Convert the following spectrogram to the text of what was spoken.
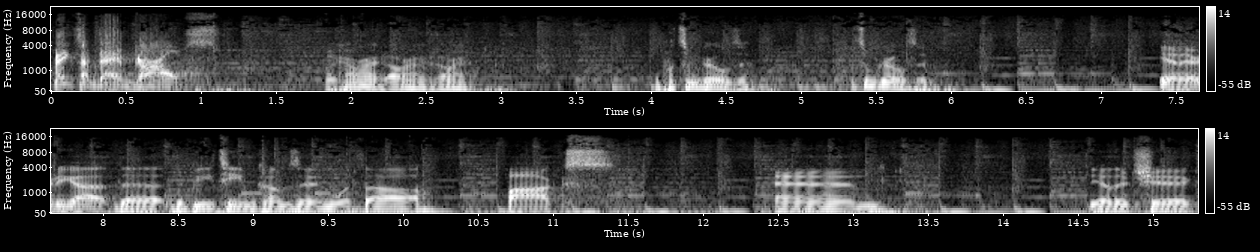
Make some damn girls. Like, all right, all right, all right. Put some girls in. Put some girls in. Yeah, they already got the the B team comes in with uh Fox and the other chick,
